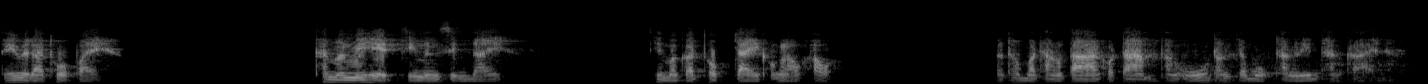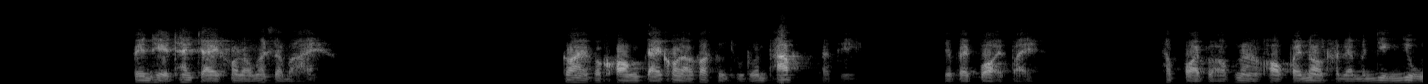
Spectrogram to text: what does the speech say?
ทีเวลาทั่วไป ถ้ามันมีเหตุสิ่งหนึ่งสิ่งใด ที่มากระทบใจของเราเข้ากระทบมาทางตาก็ตาม ทางหู ทางจมูก ทางลิ้น ทางกายนะเป็นเหตุให้ใจของเราไม่สบาย ก็ให้ประคองใจของเราก็สู่จุดร้นทับสักทีจะไปปล่อยไป ถ้าปล่อยไปออกหน้าออกไปนอกทะเลมันยิ่งยุ่ง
